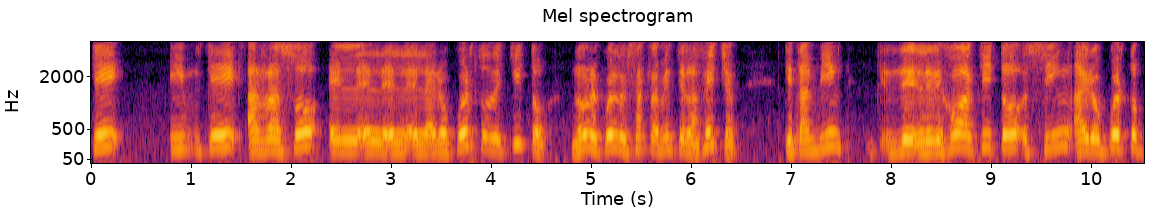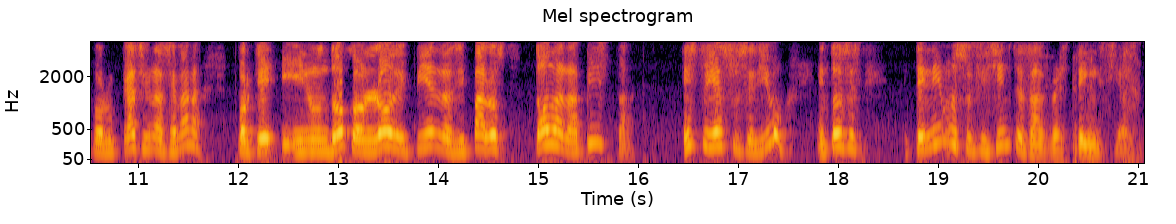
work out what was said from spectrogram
que, que arrasó el, el, aeropuerto de Quito, no recuerdo exactamente la fecha, que también le dejó a Quito sin aeropuerto por casi una semana, porque inundó con lodo y piedras y palos toda la pista. Esto ya sucedió. Entonces, tenemos suficientes advertencias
